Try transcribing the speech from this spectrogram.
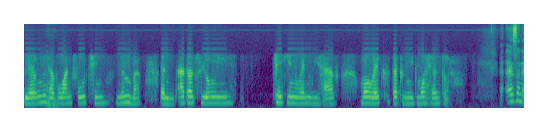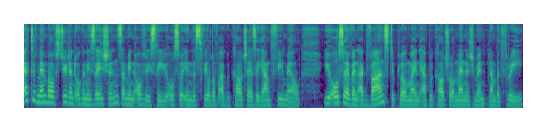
we only mm-hmm. have one full team member, and others we only take in when we have more work that we need more hands on. As an active member of student organizations, I mean, obviously, you're also in this field of agriculture as a young female. You also have an advanced diploma in agricultural management, number three.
